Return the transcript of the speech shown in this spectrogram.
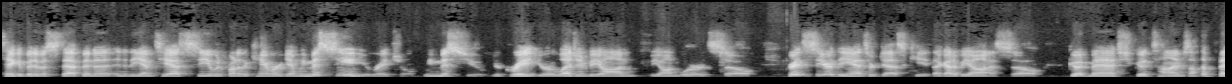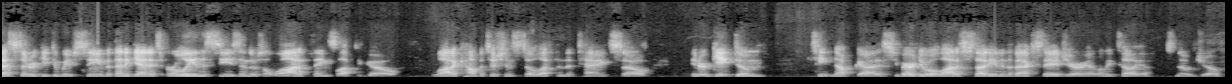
take a bit of a step into, into the MTS, see you in front of the camera again. We miss seeing you, Rachel. We miss you. You're great. You're a legend beyond beyond words. So great to see you at the answer desk, Keith. I got to be honest. So good match, good times. Not the best Innergeekdom we've seen, but then again, it's early in the season. There's a lot of things left to go, a lot of competition still left in the tank. So Innergeekdom, it's heating up, guys. You better do a lot of studying in the backstage area. Let me tell you, it's no joke.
